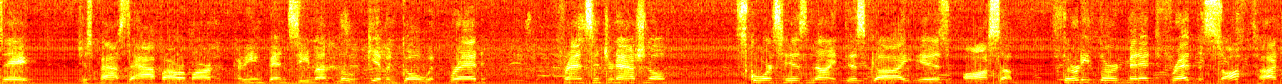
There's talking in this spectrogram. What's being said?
save. Just past the half-hour mark, Karim Benzema, little give and go with Fred. France International scores his ninth. This guy is awesome. 33rd minute, Fred, the soft touch,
